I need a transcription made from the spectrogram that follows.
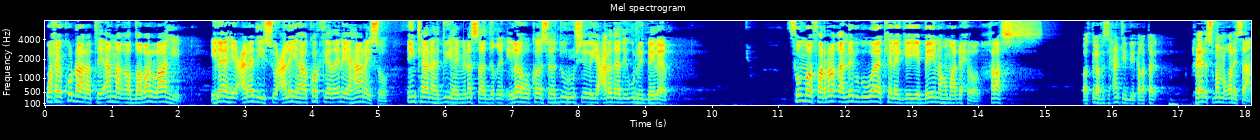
waxay ku dhaaratay anna qadaballaahi ilaahay caradiisu calayhaa korkeeda inay ahaanayso in kaana hadduu yahay min asaadiqiin ilaahu kaasu hadduu ruu sheegayo caradaada igu rid bay leeda uma faraqa nebigu waa kala geeyey baynahumaa dhexdooda. Khalaas. Waad kala fasaxantiin bi kala taga reer isma noqonaysaan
